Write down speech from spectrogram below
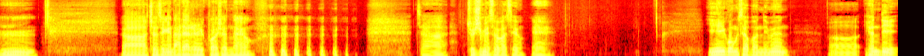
음, 아, 전생에 나라를 구하셨나요? 자, 조심해서 가세요. 예. 2104번님은, 어, 현디,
